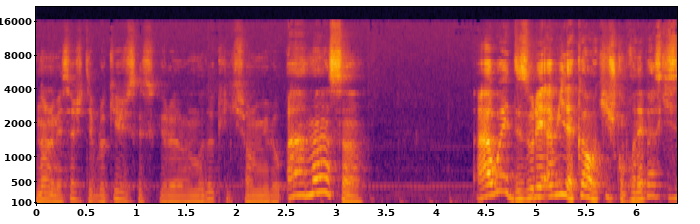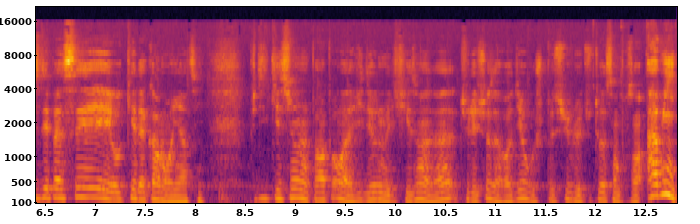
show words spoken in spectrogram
Non, le message était bloqué jusqu'à ce que le modo clique sur le mulot. Ah mince Ah ouais, désolé. Ah oui, d'accord, ok, je comprenais pas ce qui s'était passé. Ok, d'accord, Moriarty. Petite question par rapport à la vidéo de modification. As-tu des choses à redire ou je peux suivre le tuto à 100% Ah oui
